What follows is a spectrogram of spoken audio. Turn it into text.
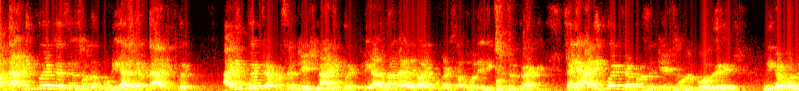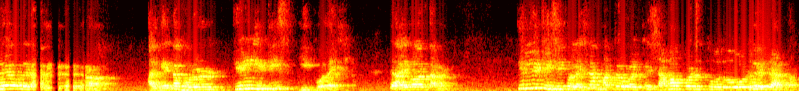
அந்த அடிக்குவேட்டர்ஸ் சொல்லக்கூடிய அதுல இருந்து அடிக்குவேட் அடிக்குவேட் ரெப்ரசன்டேஷன் அடிக்குவேட்லி அதுதான் வேலை வாய்ப்புகள் சமூக நிதி கொடுத்திருக்கிறாங்க. சரி அடிக்குவேட் ரெப்ரசன்டேஷன் சொல்லும்போது நீங்கள் ஒன்றே ஒன்று நாங்கள் இருக்கிறோம் அதுக்கு என்ன பொருள்? தில் இட் இஸ் ஈக்குவலைஸ் இது அறிவார்ந்த தமிழ் தில் இட் இஸ் ஈக்குவலைஸ்னா மற்றவர்களுக்கு சமப்படுத்துவதோடு என்று அர்த்தம்.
